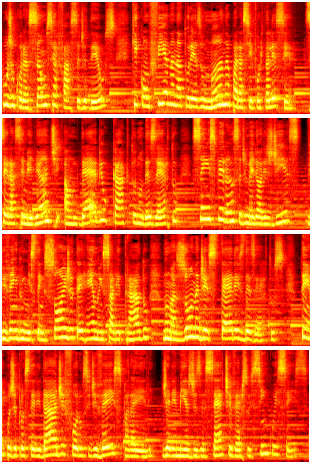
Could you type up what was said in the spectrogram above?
cujo coração se afasta de Deus, que confia na natureza humana para se fortalecer. Será semelhante a um débil cacto no deserto, sem esperança de melhores dias, vivendo em extensões de terreno ensalitrado, numa zona de estéreis desertos. Tempos de prosperidade foram-se de vez para ele. Jeremias 17, versos 5 e 6.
